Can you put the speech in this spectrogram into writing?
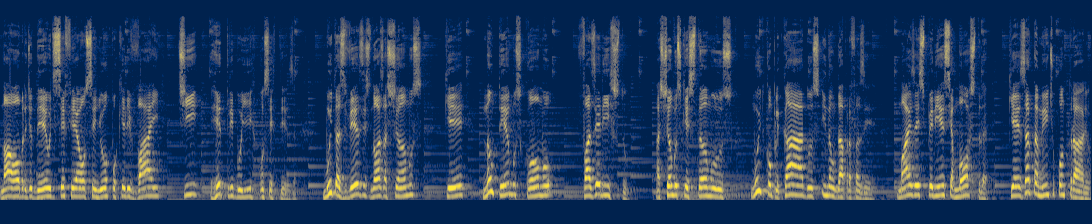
na obra de Deus, de ser fiel ao Senhor, porque Ele vai te retribuir com certeza. Muitas vezes nós achamos que não temos como fazer isto, achamos que estamos muito complicados e não dá para fazer. Mas a experiência mostra que é exatamente o contrário.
